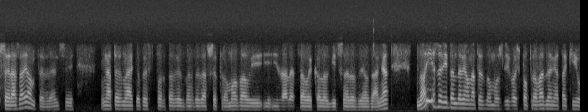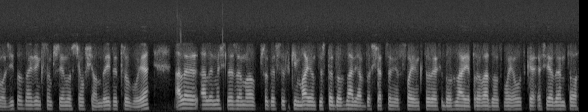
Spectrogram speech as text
przerażające wręcz i, na pewno jako też sportowiec będę zawsze promował i, i, i zalecał ekologiczne rozwiązania. No i jeżeli będę miał na pewno możliwość poprowadzenia takiej łodzi, to z największą przyjemnością wsiądę i wypróbuję. Ale, ale myślę, że no przede wszystkim mając już te doznania w doświadczeniu swoim, których doznaję prowadząc moją łódkę F1, to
